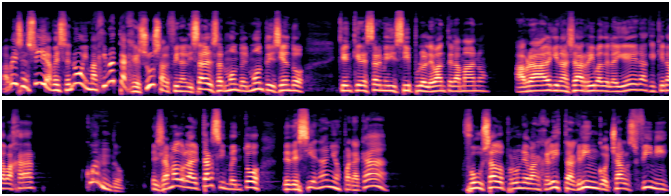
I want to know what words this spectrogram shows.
A veces sí, a veces no. Imagínate a Jesús al finalizar el sermón del monte diciendo, ¿quién quiere ser mi discípulo? Levante la mano. ¿Habrá alguien allá arriba de la higuera que quiera bajar? ¿Cuándo? El llamado al altar se inventó desde 100 años para acá. Fue usado por un evangelista gringo, Charles Finney,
